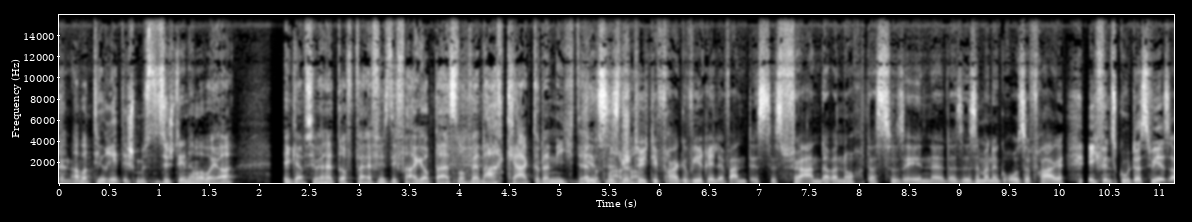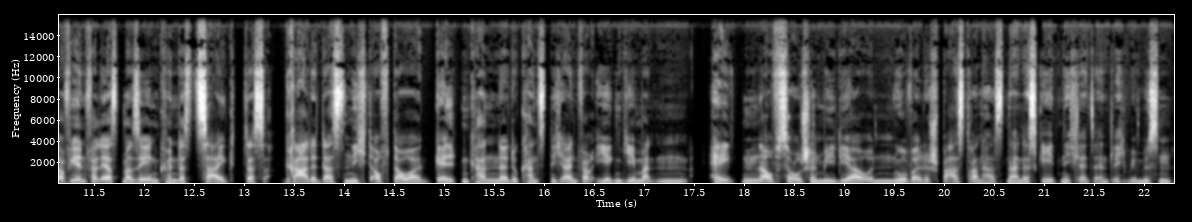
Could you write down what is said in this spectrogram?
Genau. Aber theoretisch müssten sie stehen haben, aber ja, ich glaube, sie werden nicht drauf pfeifen. Ist die Frage, ob da jetzt noch wer nachklagt oder nicht. Ja, Jetzt ist natürlich die Frage, wie relevant ist es für andere noch, das zu sehen. Ne? Das ist immer eine große Frage. Ich finde es gut, dass wir es auf jeden Fall erstmal sehen können. Das zeigt, dass gerade das nicht auf Dauer gelten kann. Ne? Du kannst nicht einfach irgendjemanden haten auf Social Media und nur weil du Spaß dran hast. Nein, das geht nicht letztendlich. Wir müssen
